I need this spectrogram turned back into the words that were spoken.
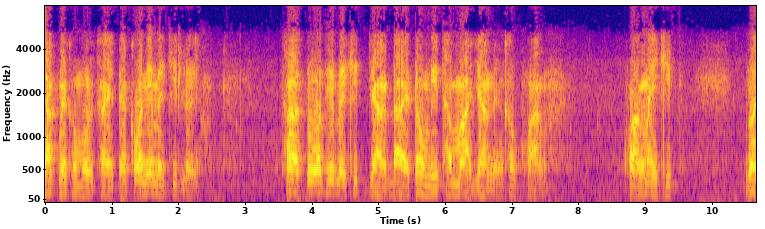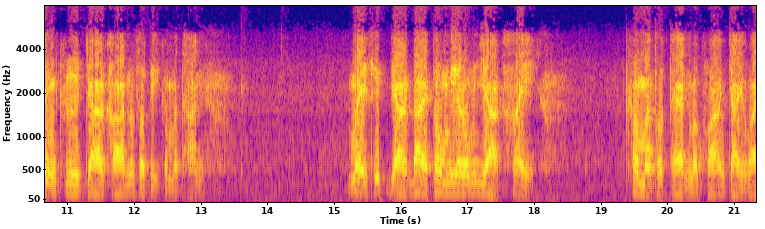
ลักไม่ขโมยใคร แต่ข้อนี้ไม่คิดเลย ถ้าตัวที่ไม่คิดอยากได้ต้องมีธรรมะอย่างหนึ่งเข้าขวาง ขวางไม่คิด นั่นคือจาคานุสติกรรมฐาน ไม่คิดอยากได้ต้องมีลมอยากให้ เข้ามาทดแทนมาขวางใจไว้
